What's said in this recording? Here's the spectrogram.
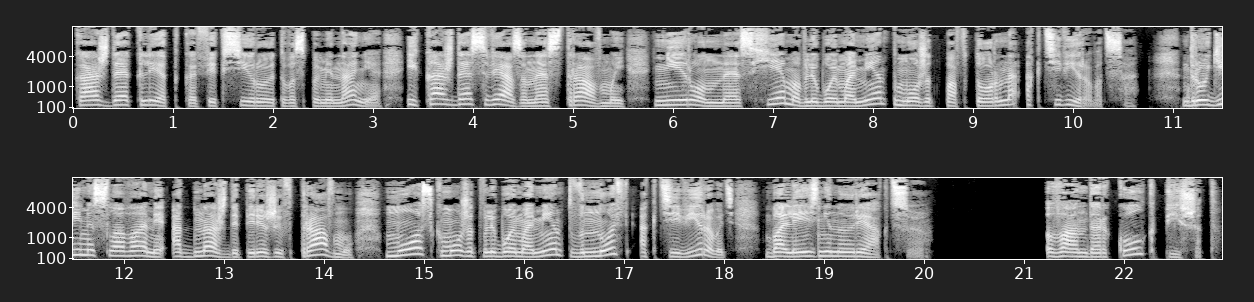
Каждая клетка фиксирует воспоминания, и каждая связанная с травмой нейронная схема в любой момент может повторно активироваться. Другими словами, однажды пережив травму, мозг может в любой момент вновь активировать болезненную реакцию. Вандер Колк пишет:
